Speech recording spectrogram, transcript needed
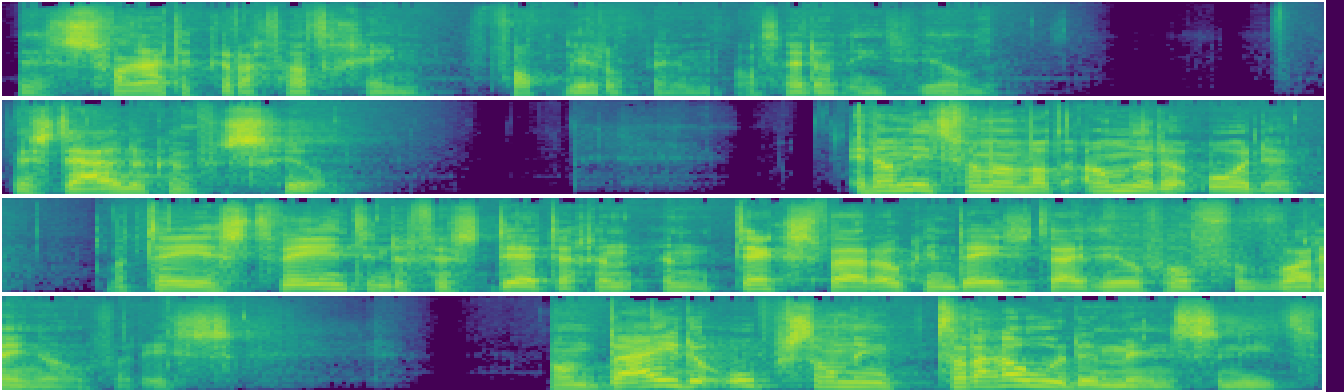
De zwaartekracht had geen vat meer op hem als hij dat niet wilde. Is duidelijk een verschil. En dan iets van een wat andere orde. Matthäus 22, vers 30. Een, een tekst waar ook in deze tijd heel veel verwarring over is. Want bij de opstanding trouwen de mensen niet.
